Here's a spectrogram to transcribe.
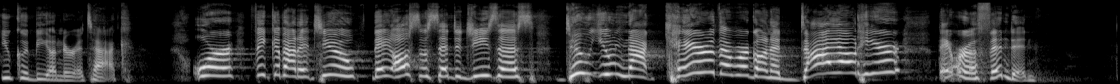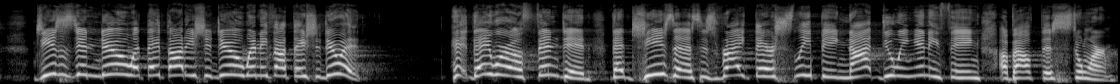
You could be under attack. Or think about it too, they also said to Jesus, Do you not care that we're gonna die out here? They were offended. Jesus didn't do what they thought he should do when he thought they should do it. They were offended that Jesus is right there sleeping, not doing anything about this storm,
